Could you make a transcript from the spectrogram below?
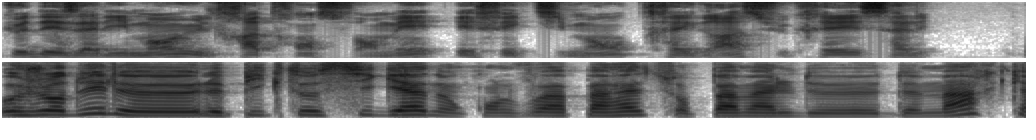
que des aliments ultra transformés, effectivement très gras, sucrés et salés. Aujourd'hui, le, Picto Siga, donc on le voit apparaître sur pas mal de, marques.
